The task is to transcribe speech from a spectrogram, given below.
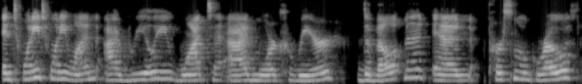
in 2021, I really want to add more career development and personal growth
